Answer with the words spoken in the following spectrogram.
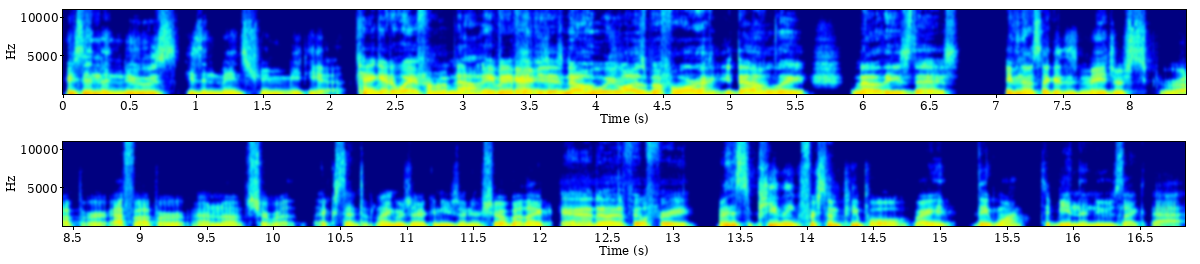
He's in the news. He's in mainstream media. Can't get away from him now. Even if yeah. you didn't know who he was before, you definitely know these days. Even though it's like this major screw up or f up, or I'm not sure what extent of language I can use on your show, but like, yeah, no, feel free. I mean, it's appealing for some people, right? They want to be in the news like that.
